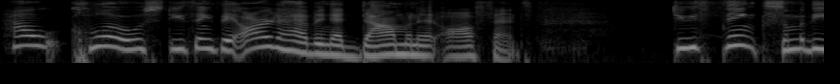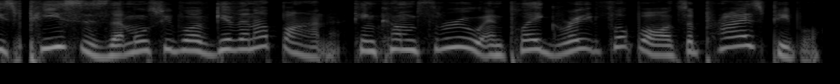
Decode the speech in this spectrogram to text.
How close do you think they are to having a dominant offense? Do you think some of these pieces that most people have given up on can come through and play great football and surprise people?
